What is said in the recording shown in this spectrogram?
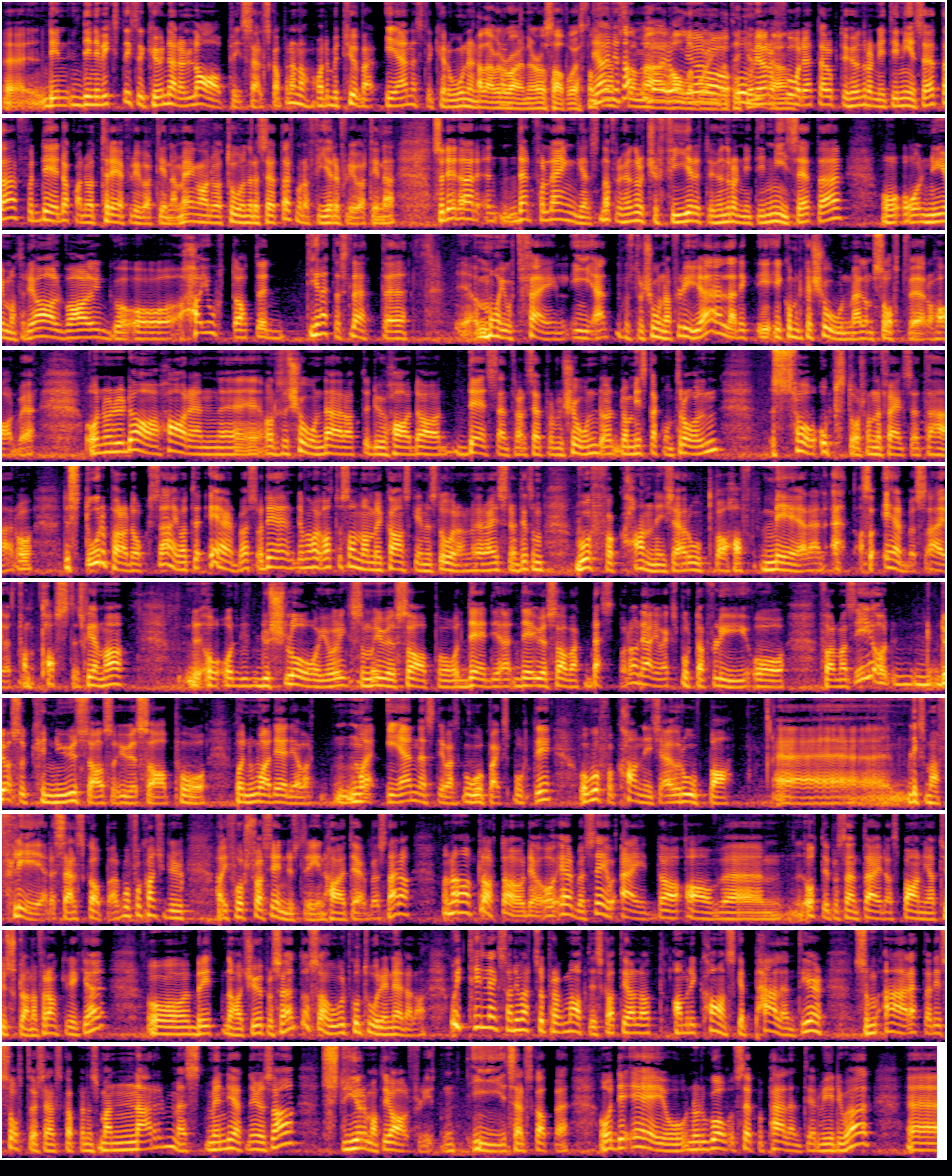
Eh, din, dine viktigste kunder er lavprisselskapene. Og det betyr hver eneste krone. Ja, Det er vel Ryanair og Southwest ja, som er halve Boeing-butikken. Om å gjøre å få dette opp til 199 seter, for det, da kan du ha tre flyvertinner. Med en gang du har 200 seter, så må du ha fire flyvertinner. Så det der, den forlengelsen da, fra 124 til 199 seter, og, og nye materialvalg, og, og, har gjort at de rett og slett eh, må ha gjort feil i enten konstruksjonen av flyet eller i, i, i kommunikasjon mellom software og hardware. Og Når du da har en eh, organisasjon der at du har da desentralisert produksjon, du, du har mista kontrollen, så oppstår sånne feil som dette her. Og Det store paradokset er jo at Airbus og det, det var jo alltid sånn med amerikanske investorer når de reiser rundt, liksom, Hvorfor kan ikke Europa ha mer enn ett? Altså Airbus er jo et fantastisk firma. Og, og, du slår jo liksom USA på det, det, USA har vært best på. Da. Det er jo eksport av fly og farmasi. Og du også knuser altså USA på, på, noe av det de har vært, noe eneste de har vært gode på eksport i. Og hvorfor kan ikke Europa eh, liksom ha flere selskaper. Hvorfor kan ikke du ha i forsvarsindustrien ha et Airbus? Nei da, men da, klart da, og, det, og Airbus er jo eid av eh, 80 eid av Spania, Tyskland og Frankrike. Og britene har 20% og så har hovedkontoret i Nederland. Og I tillegg så har de vært så pragmatiske at de har latt amerikanske Palantir, som er et av de software-selskapene som er nærmest myndighetene i USA, styre materialflyten i selskapet. Og det er jo, når du går og ser på Palantir-videoer, eh,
